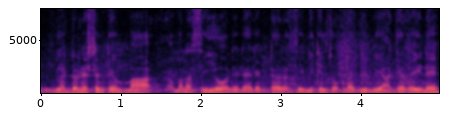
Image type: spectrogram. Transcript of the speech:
બ્લડ ડોનેશન કેમ્પમાં અમારા સીઈઓ અને ડાયરેક્ટર શ્રી નિખિલ ચોપરાજી બી હાજર રહીને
